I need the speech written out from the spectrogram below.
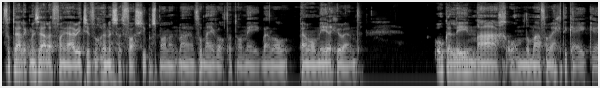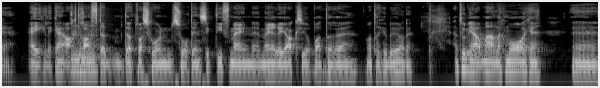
vertel ik mezelf van, ja, weet je, voor hun is dat vast super spannend. Maar voor mij valt dat wel mee. Ik ben wel, ben wel meer gewend. Ook alleen maar om er maar van weg te kijken. Eigenlijk, hè. achteraf, dat, dat was gewoon een soort instinctief mijn, eh, mijn reactie op wat er, eh, wat er gebeurde. En toen, ja, op maandagmorgen eh,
